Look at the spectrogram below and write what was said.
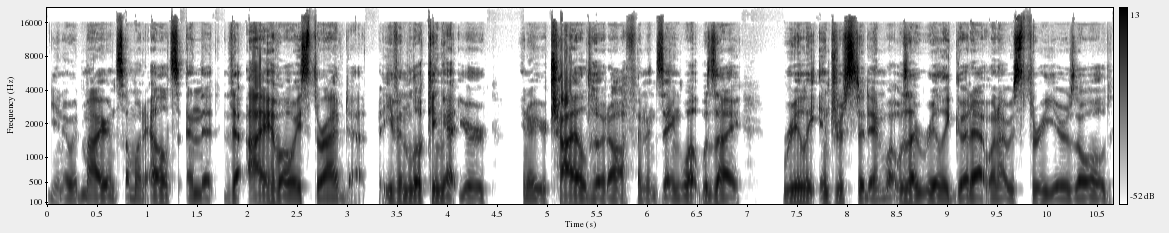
you know admire in someone else and that that i have always thrived at. Even looking at your you know your childhood often and saying what was i really interested in? What was i really good at when i was 3 years old?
